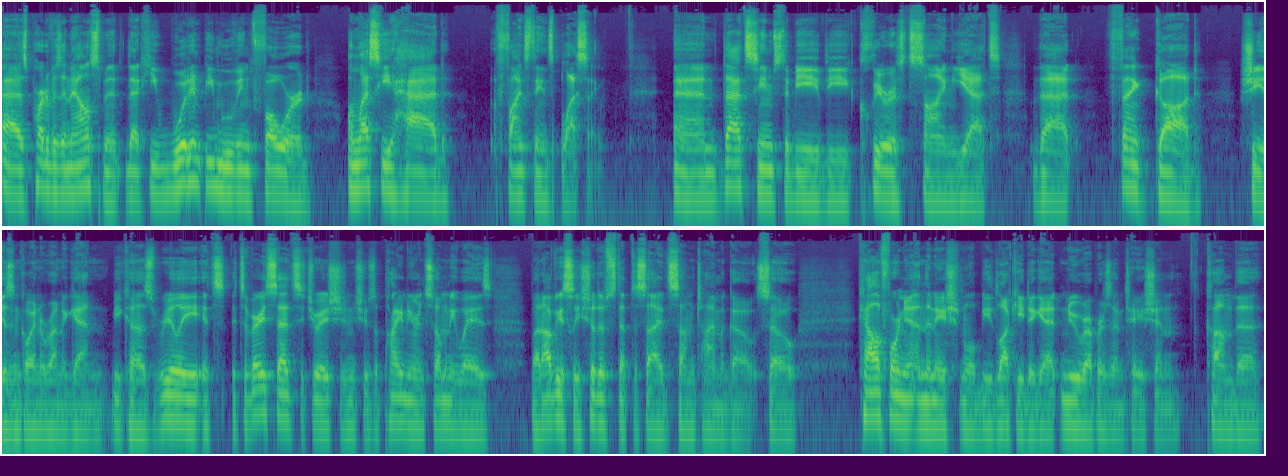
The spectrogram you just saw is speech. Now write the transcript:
as part of his announcement, that he wouldn't be moving forward unless he had Feinstein's blessing. And that seems to be the clearest sign yet that, thank God, she isn't going to run again because really it's it's a very sad situation. She was a pioneer in so many ways, but obviously should have stepped aside some time ago. So California and the nation will be lucky to get new representation come the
